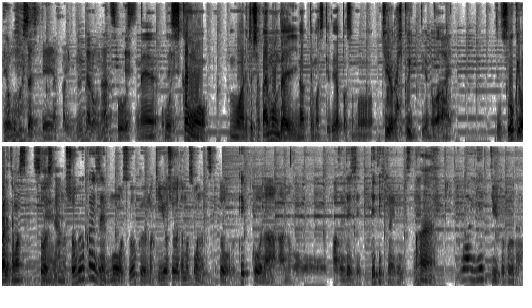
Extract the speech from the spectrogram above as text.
て思う人たちってやっぱりいるんだろうなってそうですね。でしかももう割と社会問題になってますけどやっぱその給料が低いっていうのは、はいすごく言われてます、ね、そうですね。あの、処遇改善もすごく、まあ、企業所型もそうなんですけど、結構な、あの、パーセンテージで出てきてはいるんですね。はい。とはいえっていうところが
